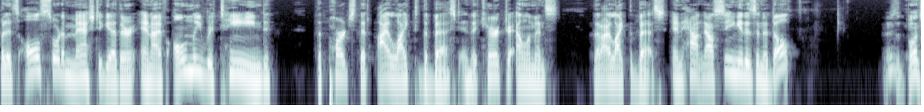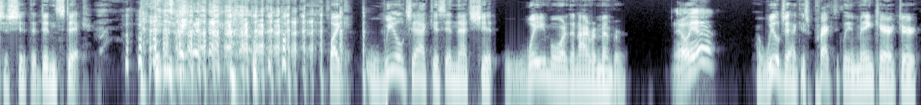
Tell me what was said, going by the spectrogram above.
but it's all sort of mashed together, and I've only retained the parts that I liked the best and the character elements that I liked the best. And how now seeing it as an adult, there's a bunch of shit that didn't stick. like Wheeljack is in that shit way more than I remember. Oh, yeah. Uh, Wheeljack is practically a main character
